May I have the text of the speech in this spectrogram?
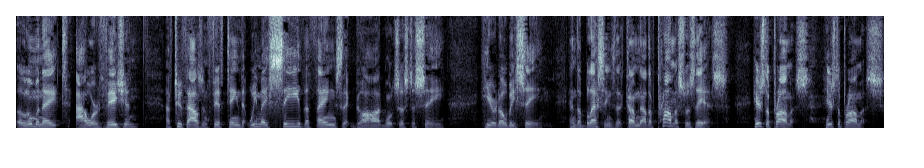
illuminate our vision of 2015 that we may see the things that God wants us to see here at OBC. and the blessings that come. Now, the promise was this. Here's the promise. Here's the promise.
